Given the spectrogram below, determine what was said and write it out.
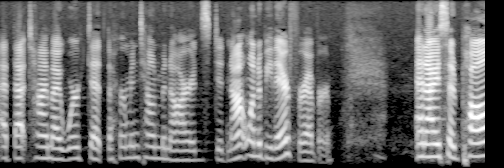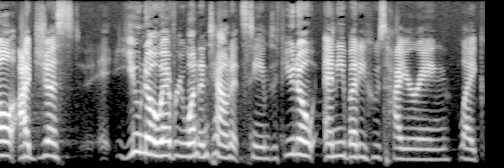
At that time, I worked at the Hermantown Menards, did not want to be there forever. And I said, Paul, I just, you know everyone in town, it seems. If you know anybody who's hiring, like,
